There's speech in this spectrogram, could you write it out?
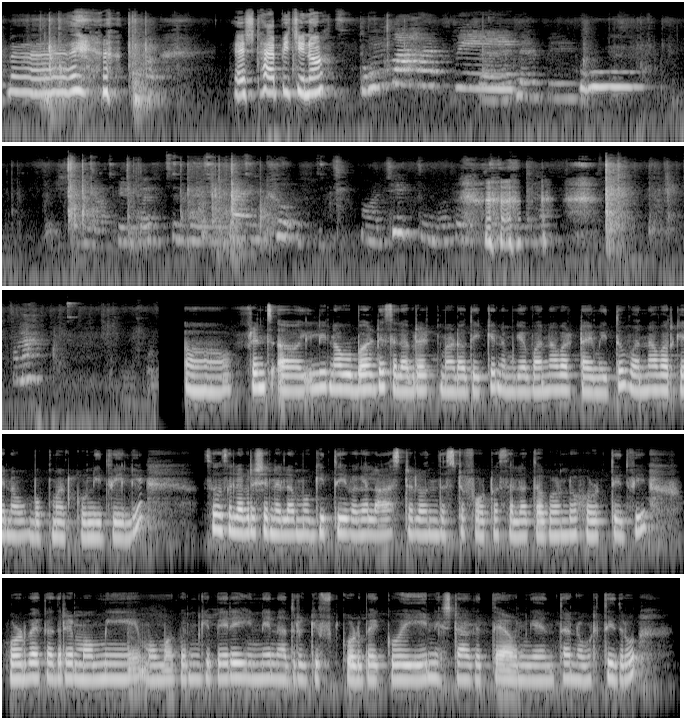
ಬಾಯ್ ಎಷ್ಟು ಹ್ಯಾಪಿ ಚಿನ್ನು ತುಂಬಾ ಹ್ಯಾಪಿ ಫ್ರೆಂಡ್ಸ್ ಇಲ್ಲಿ ನಾವು ಬರ್ಡೇ ಸೆಲೆಬ್ರೇಟ್ ಮಾಡೋದಕ್ಕೆ ನಮಗೆ ಒನ್ ಅವರ್ ಟೈಮ್ ಇತ್ತು. ಒನ್ ಅವರ್ಗೆ ನಾವು ಬುಕ್ ಮಾಡ್ಕೊಂಡಿದ್ವಿ ಇಲ್ಲಿ. ಸೊ ಸೆಲೆಬ್ರೇಷನ್ ಎಲ್ಲ ಮುಗೀತು. ಇವಾಗ ಲಾಸ್ಟಲ್ಲಿ ಒಂದಷ್ಟು ಫೋಟೋಸ್ ಎಲ್ಲ ತಗೊಂಡು ಹೊರಡ್ತಿದ್ವಿ. ಹೊರಡ್ಬೇಕಾದ್ರೆ ಮಮ್ಮಿ, ಮೊಮ್ಮಗನಿಗೆ ಬೇರೆ ಇನ್ನೇನಾದರೂ ಗಿಫ್ಟ್ ಕೊಡಬೇಕು, ಏನು ಇಷ್ಟ ಆಗುತ್ತೆ ಅವನಿಗೆ ಅಂತ ನೋಡ್ತಿದ್ರು.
